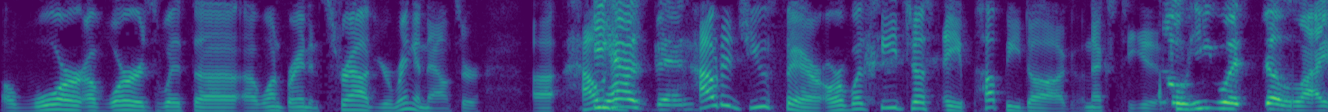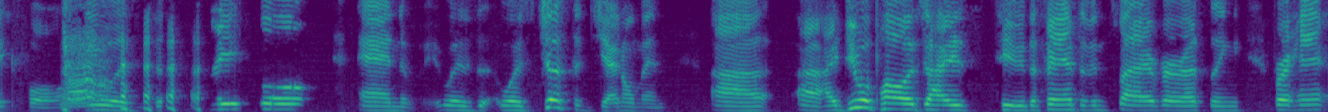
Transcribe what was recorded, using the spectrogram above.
a war of words with uh, uh, one Brandon Stroud, your ring announcer. Uh, how he did, has been. How did you fare, or was he just a puppy dog next to you? Oh, he was delightful. He was delightful, and was was just a gentleman. Uh, uh, I do apologize to the fans of Inspire Pro Wrestling for ha-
